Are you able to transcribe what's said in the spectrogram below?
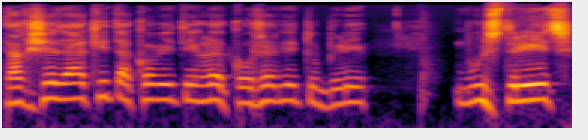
takže nějaký takový tyhle kořeny tu byly. Můj strýc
